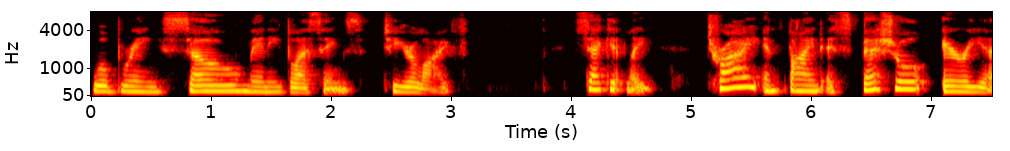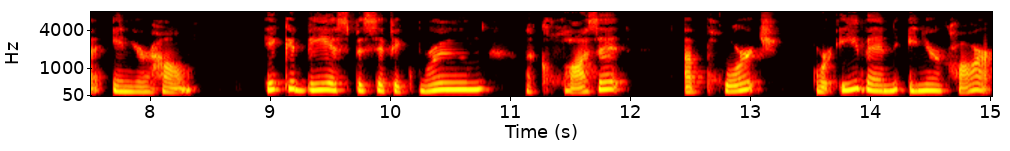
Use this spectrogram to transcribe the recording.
will bring so many blessings to your life. Secondly, try and find a special area in your home. It could be a specific room, a closet, a porch, or even in your car.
